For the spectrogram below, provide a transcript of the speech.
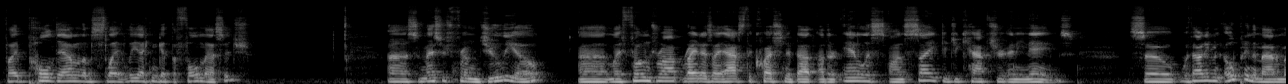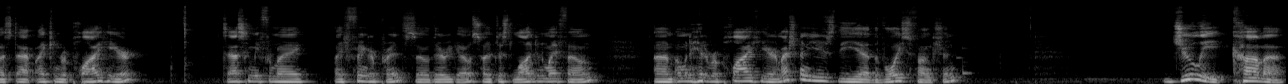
If I pull down them slightly, I can get the full message. Uh, so message from Julio. Uh, my phone dropped right as I asked the question about other analysts on site. Did you capture any names? So without even opening the Mattermost app, I can reply here. It's asking me for my, my fingerprint, so there we go. So I've just logged into my phone. Um, I'm going to hit a reply here. I'm actually going to use the, uh, the voice function. Julie, comma,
